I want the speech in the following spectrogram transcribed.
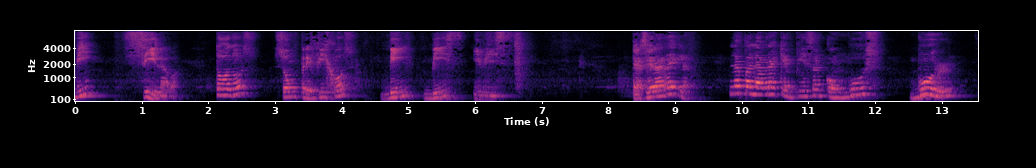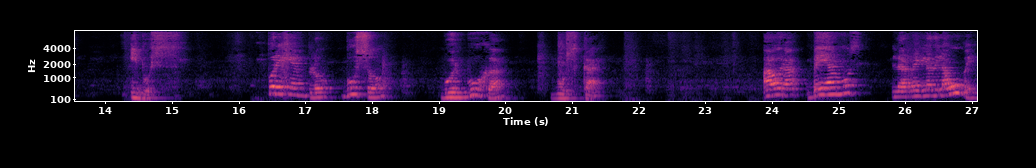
bisílaba. Todos son prefijos bi, bis y bis. Tercera regla. La palabra que empieza con bus, bur y bus. Por ejemplo, buzo, burbuja, buscar. Ahora veamos la regla de la V.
